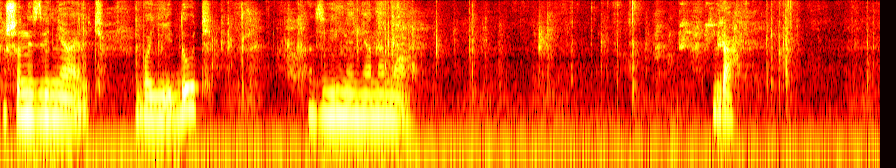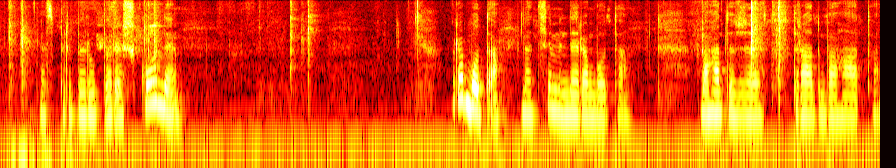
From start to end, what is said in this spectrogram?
То, що не звільняють, бої йдуть, звільнення нема. Да. Зараз приберу перешкоди. Робота. Над цим іде робота. Багато жертв, втрат багато.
